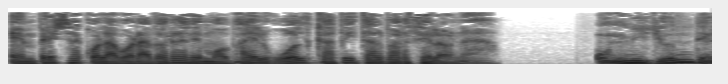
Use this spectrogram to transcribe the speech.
Empresa colaboradora de Mobile World Capital Barcelona. Un millón de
